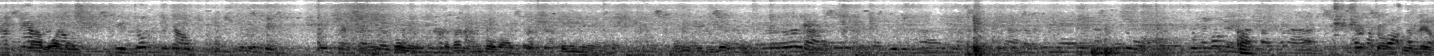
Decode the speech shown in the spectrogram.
อาแก้มเรายืนร่มด้วยเราชื่นชมชื่นใจใจเราทุกท่านบ้านนั้นบอกว่าเป็นเมียผมไม่ดีเรื่อง ค่ะอ้าวจองชุดแล้ว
